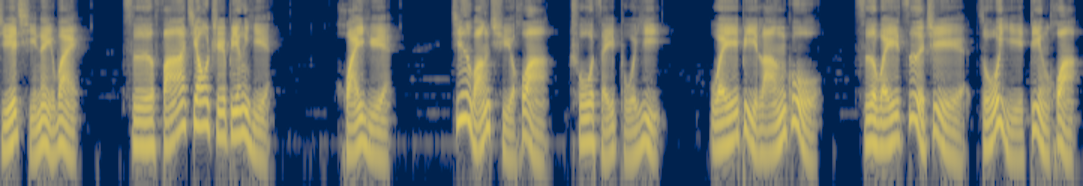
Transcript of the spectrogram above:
绝其内外，此伐交之兵也。怀曰：今王取化，出贼不易。为必狼顾，此为自治，足以定化。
